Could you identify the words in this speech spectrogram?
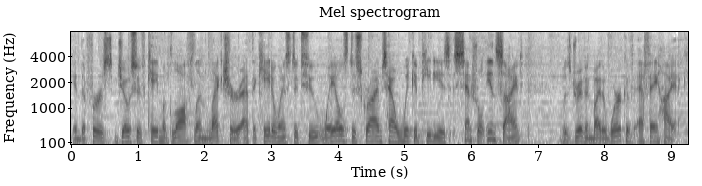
In the first Joseph K. McLaughlin lecture at the Cato Institute, Wales describes how Wikipedia's central insight was driven by the work of F.A. Hayek.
